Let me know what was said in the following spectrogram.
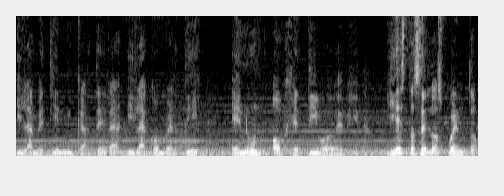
y la metí en mi cartera y la convertí en un objetivo de vida. Y esto se los cuento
